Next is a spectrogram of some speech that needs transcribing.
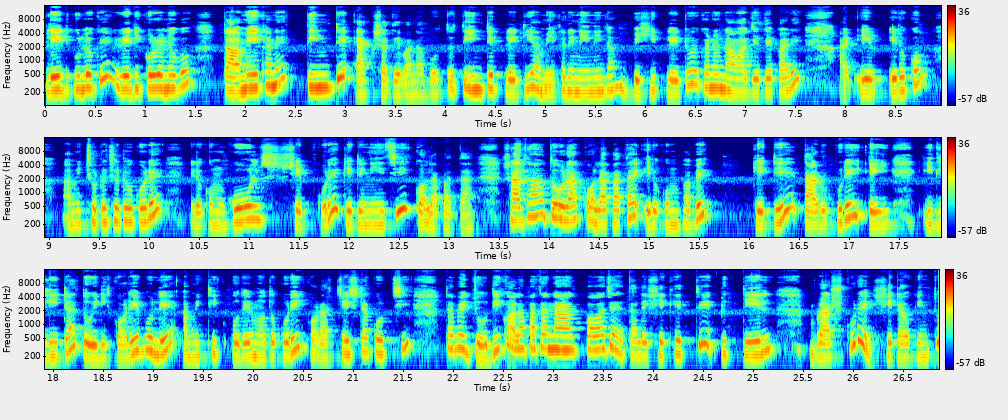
প্লেটগুলোকে রেডি করে নেব। তা আমি এখানে তিনটে একসাথে বানাবো। তো তিনটে প্লেটই আমি এখানে নিয়ে নিলাম। বেশি প্লেটও এখানে নেওয়া যেতে পারে। আর এরকম আমি ছোট ছোট করে এরকম গোল শেপ করে কেটে নিয়েছি কলা পাতা সাধারণত ওরা কলা পাতা এরকমভাবে কেটে তার উপরেই এই ইডলিটা তৈরি করে বলে আমি ঠিক ওদের মতো করেই করার চেষ্টা করছি। তবে যদি কলা পাতা না পাওয়া যায় তাহলে সেক্ষেত্রে একটু তেল ব্রাশ করে সেটাও কিন্তু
